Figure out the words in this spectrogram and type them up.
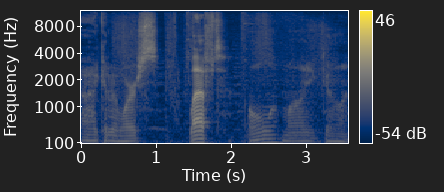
Uh, it could have been worse. Left. Oh my god.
